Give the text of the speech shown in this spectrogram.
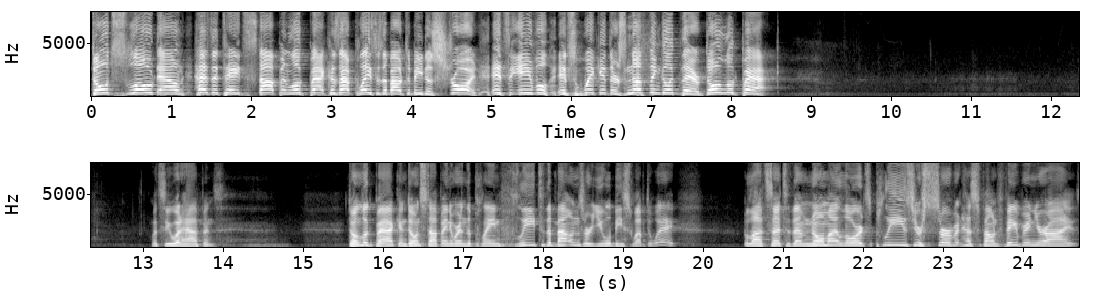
Don't slow down, hesitate, stop, and look back because that place is about to be destroyed. It's evil, it's wicked, there's nothing good there. Don't look back. Let's see what happens. Don't look back and don't stop anywhere in the plain. Flee to the mountains or you will be swept away. Lot said to them, No, my lords, please, your servant has found favor in your eyes,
